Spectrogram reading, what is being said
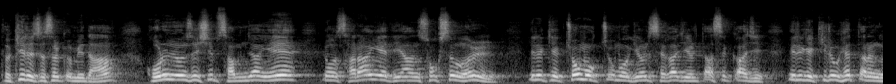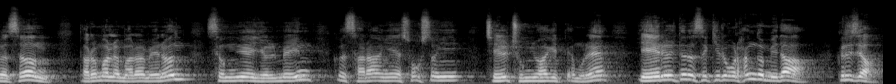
더 길어졌을 겁니다. 고린도전서 13장에 요 사랑에 대한 속성을 이렇게 조목조목 13가지, 15가지 이렇게 기록했다는 것은 다른 말로 말하면은 성령의 열매인 그 사랑의 속성이 제일 중요하기 때문에 예를 들어서 기록을 한 겁니다. 그러죠?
